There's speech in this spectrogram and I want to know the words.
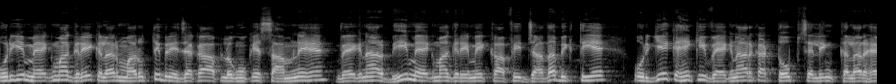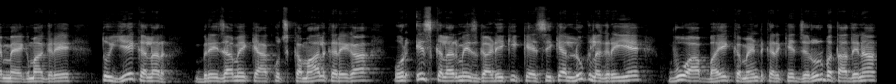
और ये magma grey colour Maruti Brezza का आप लोगों के सामने है। वैगनार भी मैगमा ग्रे में काफ़ी ज़्यादा बिकती है। और ये कहें कि वैगनार का टॉप सेलिंग कलर है मैगमा ग्रे तो ये कलर ब्रेजा में क्या कुछ कमाल करेगा? और इस कलर में इस गाड़ी की कैसी क्या लुक लग रही है, वो आप भाई कमेंट करके ज़रूर बता देना।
